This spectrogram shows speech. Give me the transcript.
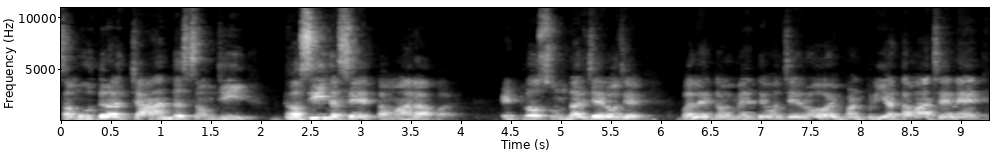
સમુદ્ર ચાંદ સમજી ધસી જશે તમારા પર. એટલો સુંદર ચહેરો છે. ભલે ગમે તેવો ચહેરો હોય, પણ પ્રિયતમા છે ને,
